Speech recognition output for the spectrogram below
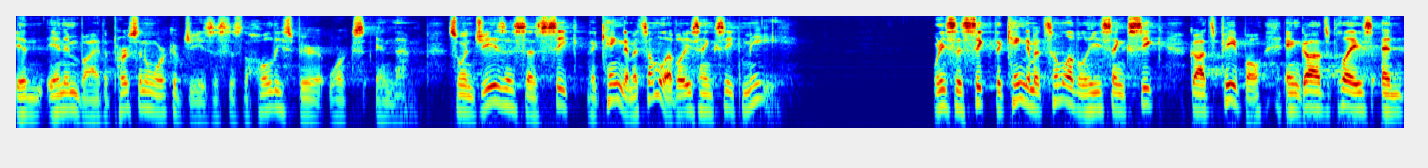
In, in and by the person and work of Jesus as the Holy Spirit works in them. So when Jesus says, Seek the kingdom, at some level, he's saying, Seek me. When he says seek the kingdom, at some level, he's saying seek God's people in God's place and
